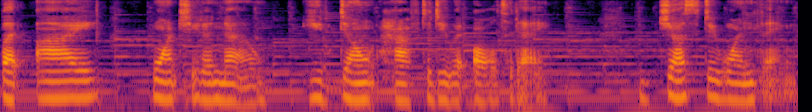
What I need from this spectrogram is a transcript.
But I want you to know you don't have to do it all today. Just do one thing.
